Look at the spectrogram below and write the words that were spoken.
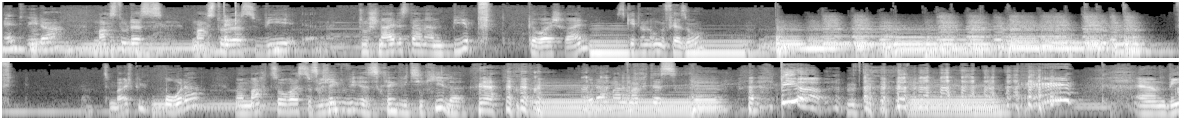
Entweder machst du das, machst du das wie, du schneidest dann ein Biergeräusch rein. Es geht dann ungefähr so. Zum Beispiel. Oder man macht sowas Das wie, klingt wie, das klingt wie Tequila. oder man macht das Bier! ähm, wie.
